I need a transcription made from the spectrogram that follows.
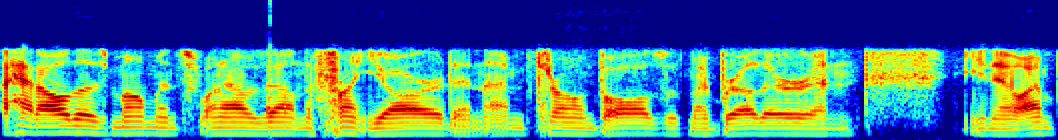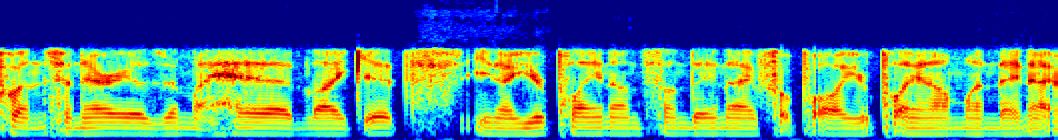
I had all those moments when I was out in the front yard and I'm throwing balls with my brother and you know I'm putting scenarios in my head like it's you know you're playing on Sunday night football, you're playing on Monday night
